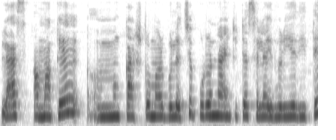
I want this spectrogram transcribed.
প্লাস আমাকে কাস্টমার বলেছে পুরো নাইটিটা সেলাই ধরিয়ে দিতে,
